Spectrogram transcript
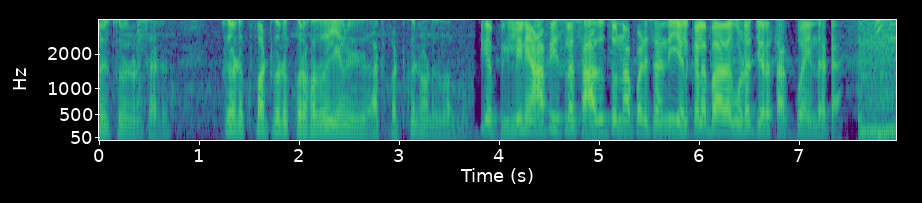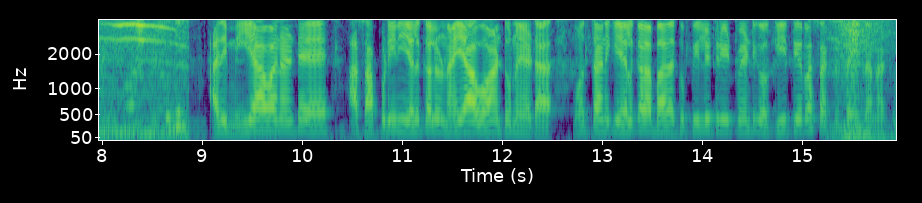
వెళ్తున్నాడు సార్. చూడండి పట్టుకుని కురకదు ఏం లేదు. అటు పట్టుకొని ఉండదు బాబు. ఇక పిల్లిని ఆఫీస్లో సాదుతున్నప్పటి సంది ఎలకల బాధ కూడా జర తక్కువైందట. అది మీయావని అంటే ఆ సప్పుడిని ఎలుకలు నయ్యావా అంటున్నాయట. మొత్తానికి ఎలుకల బాధకు పిల్లి ట్రీట్మెంట్కి ఒక గీతీర్రా సక్సెస్ అయింది అన్నట్టు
